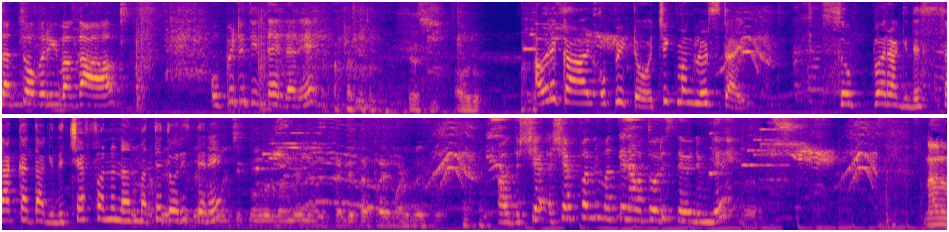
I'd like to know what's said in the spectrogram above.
ಸಂತು ಅವರು ಇವಾಗ ಉಪ್ಪಿಟ್ಟು ತಿಂತಾ ಇದ್ದಾರೆ. ಎಸ್ ಕಾಳು ಅವರೆಕಾಳು ಉಪ್ಪಿಟ್ಟು ಚಿಕ್ಕಮಂಗ್ಳೂರು ಸ್ಟೈಲ್ ಸೂಪರ್ ಆಗಿದೆ ಸಖತ್ತಾಗಿದೆ. ಚೆಫ್ ಅನ್ನು ನಾನು ಮತ್ತೆ ತೋರಿಸ್ತೇನೆ. ಚಿಕ್ಕಮಗಳೂರು ಬಂದು ನೀವು ಖಂಡಿತ ಟ್ರೈ ಮಾಡಬೇಕು. ಹೌದು ಶೆಫ್ ಅನ್ನು ಮತ್ತೆ ನಾವು ತೋರಿಸ್ತೇವೆ ನಿಮಗೆ. ನಾನು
